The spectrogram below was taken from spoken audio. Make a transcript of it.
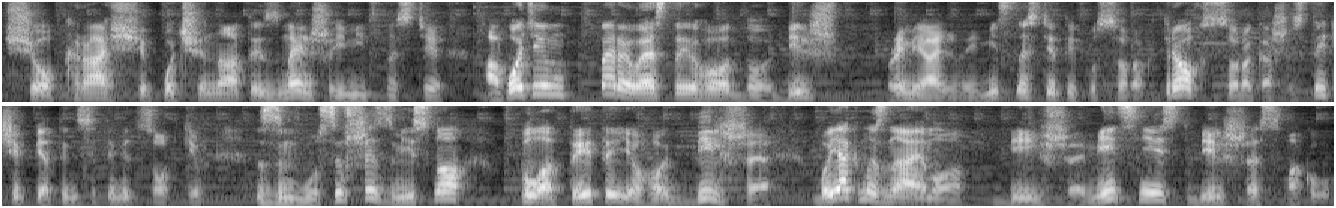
що краще починати з меншої міцності, а потім перевести його до більш преміальної міцності, типу 43, 46 чи 50%, змусивши, звісно, платити його більше. Бо, як ми знаємо, більше міцність, більше смаку.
